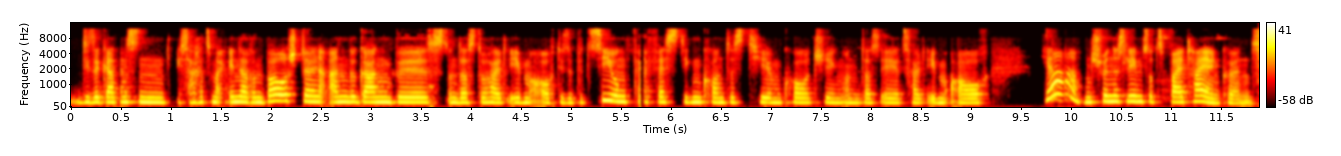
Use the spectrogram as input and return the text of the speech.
diese ganzen, ich sage jetzt mal, inneren Baustellen angegangen bist und dass du halt eben auch diese Beziehung verfestigen konntest hier im Coaching und dass ihr jetzt halt eben auch, ja, ein schönes Leben zu zwei teilen könnt.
